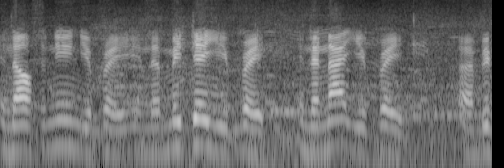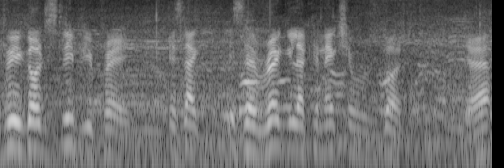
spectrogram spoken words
In the afternoon, you pray. In the midday, you pray. In the night, you pray. Uh, before you go to sleep, you pray. It's like it's a regular connection with God. Yeah.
